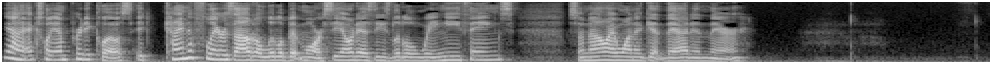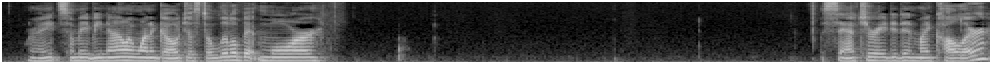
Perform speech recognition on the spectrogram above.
yeah, actually, I'm pretty close. It kind of flares out a little bit more. See how it has these little wingy things? So now I want to get that in there. Right, so maybe now I want to go just a little bit more saturated in my color.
